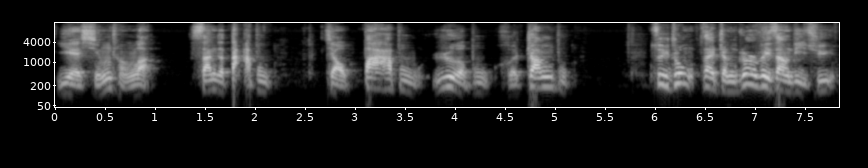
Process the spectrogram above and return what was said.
也形成了三个大部，叫八部、热部和张部。最终，在整个卫藏地区，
